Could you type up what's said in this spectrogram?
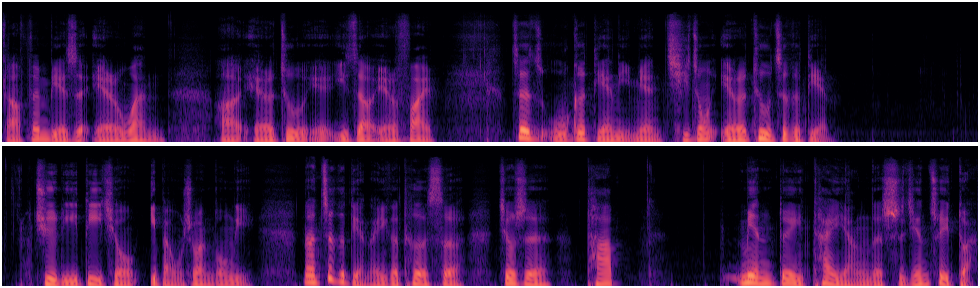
啊，分别是 L one 啊 L two 一直到 L five 这五个点里面，其中 L two 这个点距离地球一百五十万公里。那这个点的一个特色就是它面对太阳的时间最短。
